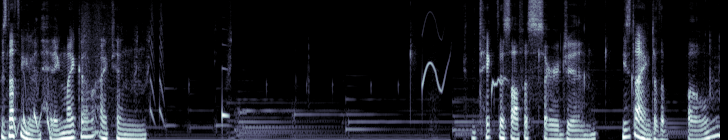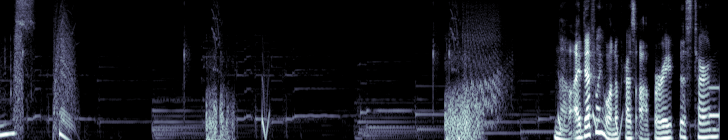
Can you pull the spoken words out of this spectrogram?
There's nothing even hitting Maiko. I can... take this off a surgeon. He's dying to the bones? No, I definitely want to press operate this turn.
